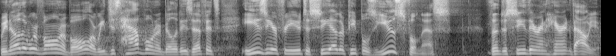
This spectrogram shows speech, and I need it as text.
We know that we're vulnerable, or we just have vulnerabilities if it's easier for you to see other people's usefulness than to see their inherent value.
